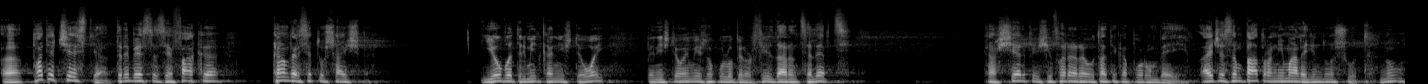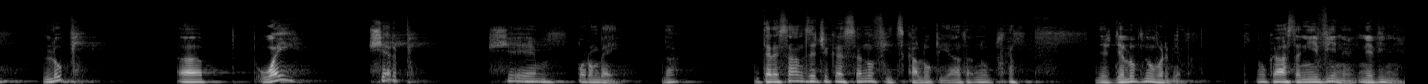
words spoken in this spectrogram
uh, toate acestea trebuie să se facă ca în versetul 16. Eu vă trimit ca niște oi, pe niște oi în mijlocul lupilor. Fiți dar înțelepți ca șerpi și fără răutate ca porumbei. Aici sunt patru animale dintr-un șut, nu? Lupi, uh, oi, șerpi și porumbei. Da? Interesant zice că să nu fiți ca lupii. Asta nu... Deci de lup nu vorbim. Nu că asta ne vine, ne vine.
